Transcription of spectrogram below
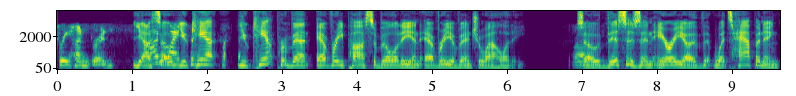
300. yeah, how so you can't you can't prevent every possibility and every eventuality. So this is an area that what's happening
